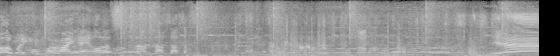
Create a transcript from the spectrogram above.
Going way too far right. Hey, hold up. Stop, stop, stop, stop. Yeah!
